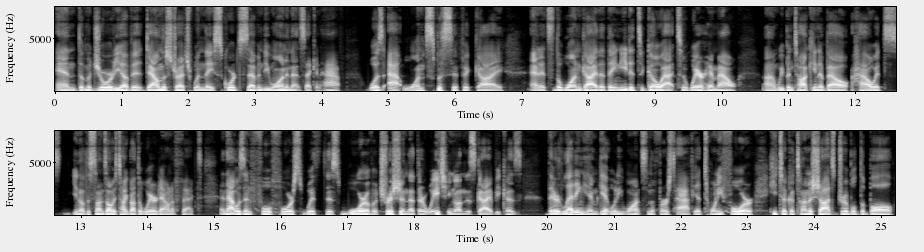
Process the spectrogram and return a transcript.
And the majority of it down the stretch when they scored 71 in that second half was at one specific guy. And it's the one guy that they needed to go at to wear him out. Uh, we've been talking about how it's, you know, the Suns always talk about the wear down effect. And that was in full force with this war of attrition that they're waging on this guy because they're letting him get what he wants in the first half. He had 24. He took a ton of shots, dribbled the ball.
